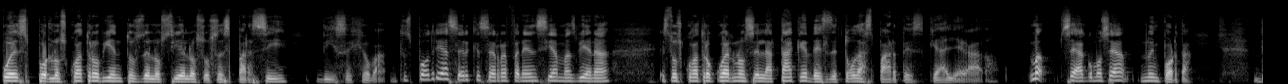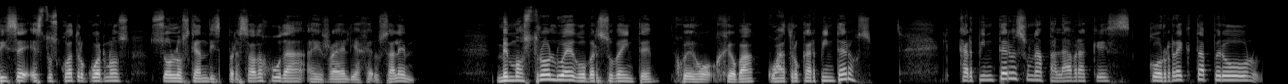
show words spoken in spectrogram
pues por los cuatro vientos de los cielos os esparcí, dice Jehová. Entonces podría ser que se referencia más bien a estos cuatro cuernos, el ataque desde todas partes que ha llegado. sea como sea, no importa. Dice, estos cuatro cuernos son los que han dispersado a Judá, a Israel y a Jerusalén. Me mostró luego, verso 20, Jehová, cuatro carpinteros Carpintero es una palabra que es correcta, pero,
